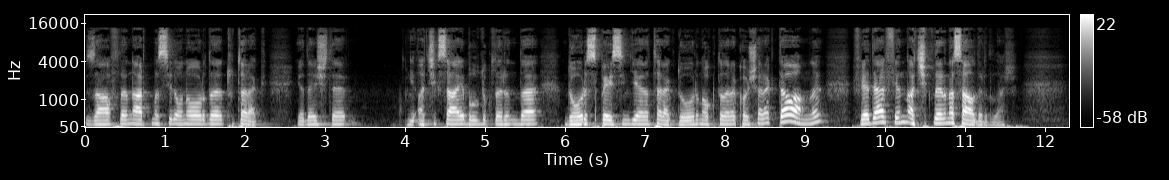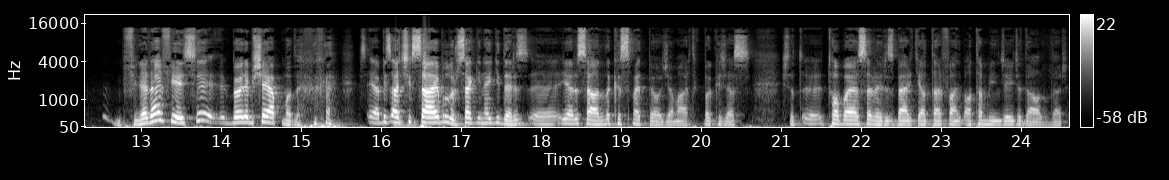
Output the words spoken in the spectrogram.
zaafların artmasıyla onu orada tutarak ya da işte açık sahayı bulduklarında doğru spacing'i yaratarak doğru noktalara koşarak devamlı Philadelphia'nın açıklarına saldırdılar. Philadelphia ise böyle bir şey yapmadı. ya biz açık sahayı bulursak yine gideriz. Ee, yarı sahada da kısmet be hocam artık bakacağız. İşte e, Tobias'a veririz belki atar falan. Atamayınca iyice dağıldılar.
